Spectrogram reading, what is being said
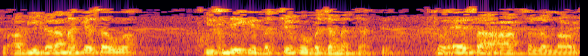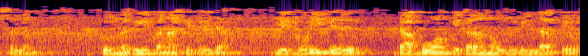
تو اب یہ ڈرانا کیسا ہوا؟ اس لیے کہ بچے کو بچانا چاہتے ہیں۔ تو ایسا آپ صلی اللہ علیہ وسلم کو نذیر بنا کے بھیجا۔ یہ تھوڑی کہ ڈاکوؤں کی طرح نوز باللہ کے وہ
